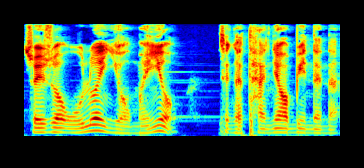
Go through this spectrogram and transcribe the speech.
所以说，无论有没有这个糖尿病的呢，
